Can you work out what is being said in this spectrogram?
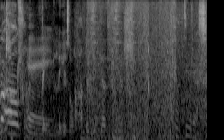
but okay. Vainly is all underneath the thinner sheet. We'll do this.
